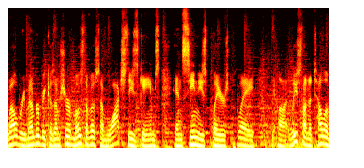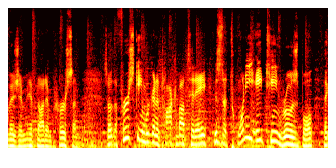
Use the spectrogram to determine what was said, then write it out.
well remember because I'm sure most of us have watched these games and seen these players play, uh, at least on the television, if not in person. So the first game we're going to talk about today is the 2018 Rose Bowl that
